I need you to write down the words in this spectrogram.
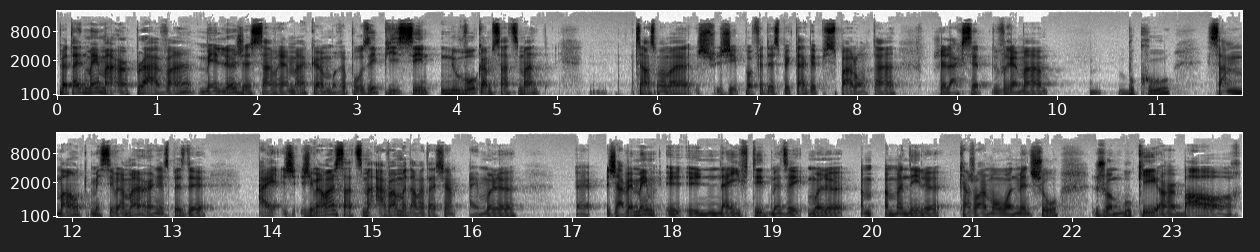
peut-être même un peu avant, mais là, je sens vraiment comme reposé. Puis c'est nouveau comme sentiment. Tu sais, en ce moment, j'ai pas fait de spectacle depuis super longtemps. Je l'accepte vraiment beaucoup. Ça me manque, mais c'est vraiment une espèce de. Hey, j'ai vraiment le sentiment. Avant, moi, dans ma tête, je hey, moi, là, euh, j'avais même une, naïveté de me dire, moi, là, à un moment donné, là, quand j'aurai mon one-man show, je vais me booker un bar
